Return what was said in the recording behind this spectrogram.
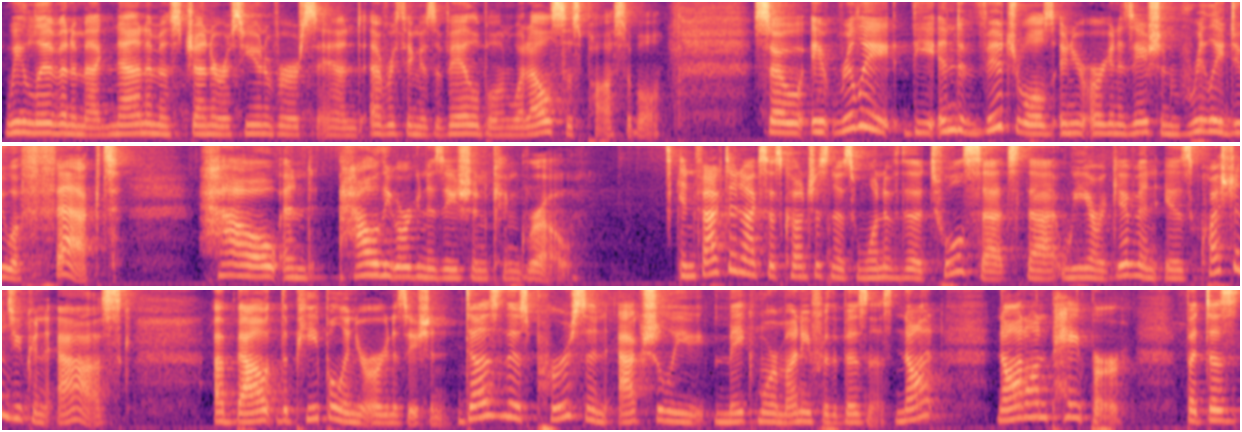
we live in a magnanimous generous universe and everything is available and what else is possible so it really the individuals in your organization really do affect how and how the organization can grow in fact in access consciousness one of the tool sets that we are given is questions you can ask about the people in your organization. Does this person actually make more money for the business? Not not on paper, but does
